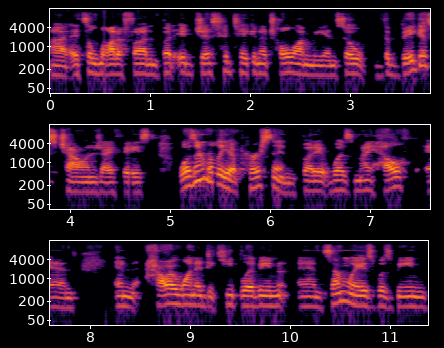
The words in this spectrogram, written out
Uh, it's a lot of fun, but it just had taken a toll on me. And so the biggest challenge I faced wasn't really a person, but it was my health and and how I wanted to keep living. And some ways was being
